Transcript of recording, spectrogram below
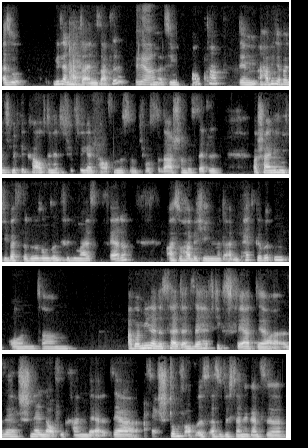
Also Milan hatte einen Sattel, ja. als ich ihn gekauft habe. Den habe ich aber nicht mitgekauft, den hätte ich für Geld kaufen müssen. Und ich wusste da schon, dass Sättel wahrscheinlich nicht die beste Lösung sind für die meisten Pferde. Also habe ich ihn mit einem Pad geritten und ähm, aber Milan ist halt ein sehr heftiges Pferd, der sehr schnell laufen kann, der sehr, sehr stumpf auch ist. Also durch seine ganze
